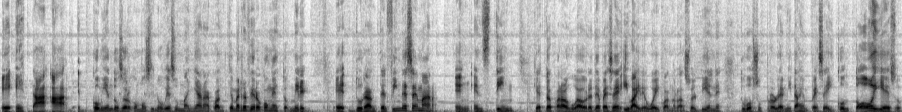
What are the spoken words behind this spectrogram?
eh, está ah, comiéndoselo como si no hubiese un mañana. ¿Qué me refiero con esto? Miren, eh, durante el fin de semana, en, Steam, que esto es para los jugadores de PC. Y by the way, cuando lanzó el viernes, tuvo sus problemitas en PC. Y con todo y eso,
